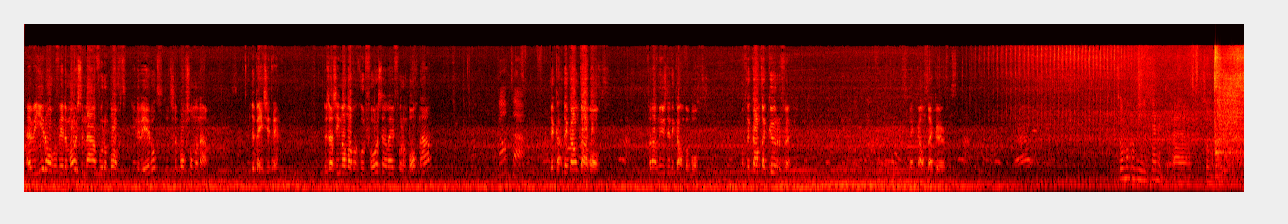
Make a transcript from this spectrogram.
We hebben hier ongeveer de mooiste naam voor een bocht in de wereld. Dit is de bocht zonder naam. De BZN. Dus als iemand nog een goed voorstel heeft voor een bochtnaam... Kanta. De, de Kanta-bocht. Vanaf nu is dit de kantelbocht. Of de kanta-curve. De kanta-curve. Sommige van jullie ken ik, uh, sommige niet.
